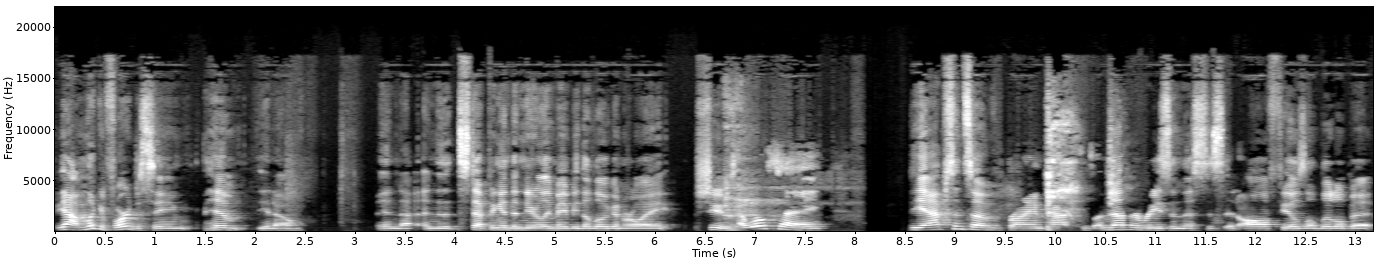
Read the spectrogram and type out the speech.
yeah, I'm looking forward to seeing him. You know, and uh, and stepping into nearly maybe the Logan Roy shoes. I will say the absence of Brian Cox is another reason this is it all feels a little bit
